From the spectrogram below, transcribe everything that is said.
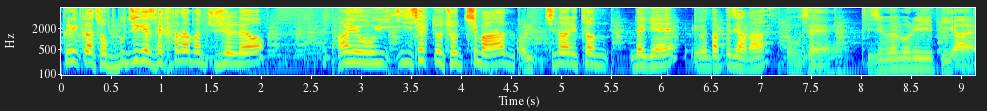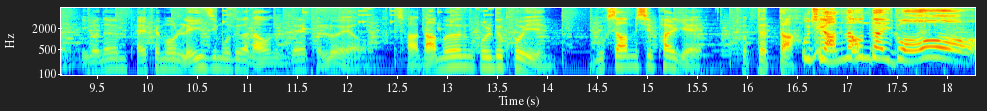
그러니까 저 무지개 색 하나만 주실래요? 아유 이, 이 색도 좋지만 어, 진화 리턴 4개 이거 나쁘지 않아. 동색 디지메모리 BR 이거는 발페몬 레이지 모드가 나오는데 별로예요. 자 남은 골드 코인 63 18개 좋됐다 무지개 안 나온다 이거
